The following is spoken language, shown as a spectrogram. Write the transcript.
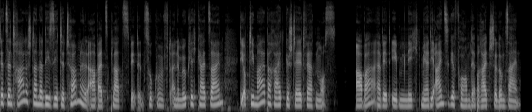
Der zentrale standardisierte Terminal-Arbeitsplatz wird in Zukunft eine Möglichkeit sein, die optimal bereitgestellt werden muss. Aber er wird eben nicht mehr die einzige Form der Bereitstellung sein.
